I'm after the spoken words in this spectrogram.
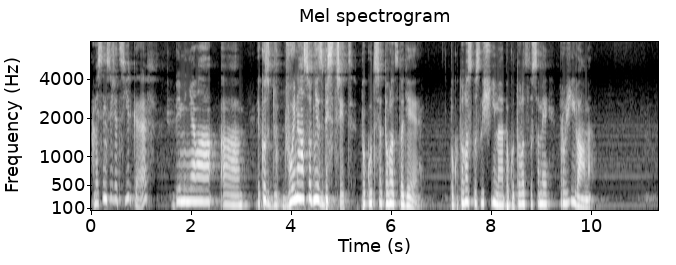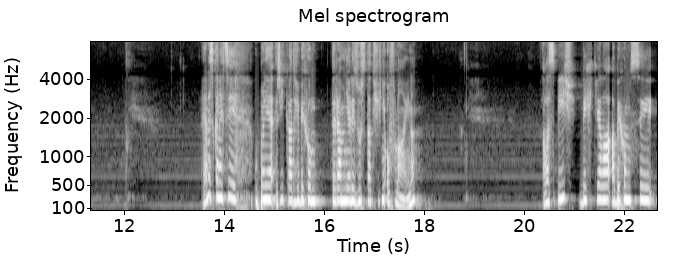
A myslím si, že církev by měla uh, jako dvojnásobně zbystřit, pokud se tohle to děje. Pokud tohle to slyšíme, pokud tohle to sami prožíváme. Já dneska nechci úplně říkat, že bychom teda měli zůstat všichni offline, ale spíš bych chtěla, abychom, si,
